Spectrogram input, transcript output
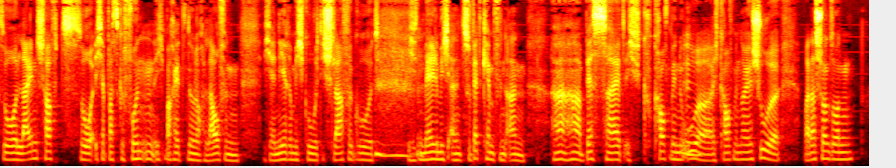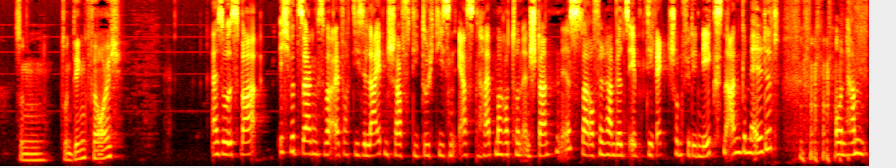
so Leidenschaft, so ich habe was gefunden, ich mache jetzt nur noch Laufen, ich ernähre mich gut, ich schlafe gut, mhm. ich melde mich an zu Wettkämpfen an, haha, Bestzeit, ich kaufe mir eine mhm. Uhr, ich kaufe mir neue Schuhe. War das schon so ein so ein so ein Ding für euch? Also es war ich würde sagen, es war einfach diese Leidenschaft, die durch diesen ersten Halbmarathon entstanden ist. Daraufhin haben wir uns eben direkt schon für den nächsten angemeldet und haben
